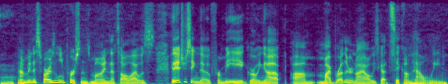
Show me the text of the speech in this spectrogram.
Mm-hmm. I mean, as far as a little person's mind, that's all I was. And interesting though, for me, growing up, um, my brother and I always got sick on Halloween,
